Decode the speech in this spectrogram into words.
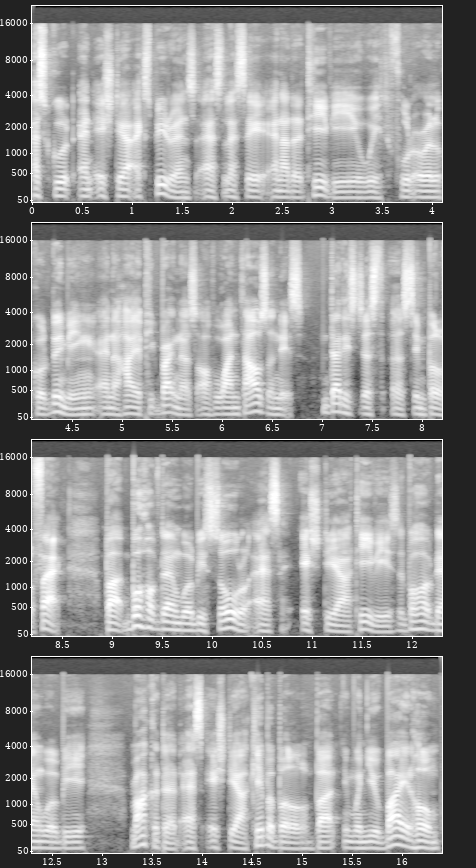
as good an HDR experience as let's say another TV with full local dimming and a higher peak brightness of 1000 nits. That is just a simple fact. But both of them will be sold as HDR TVs. Both of them will be marketed as HDR capable, but when you buy it home,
